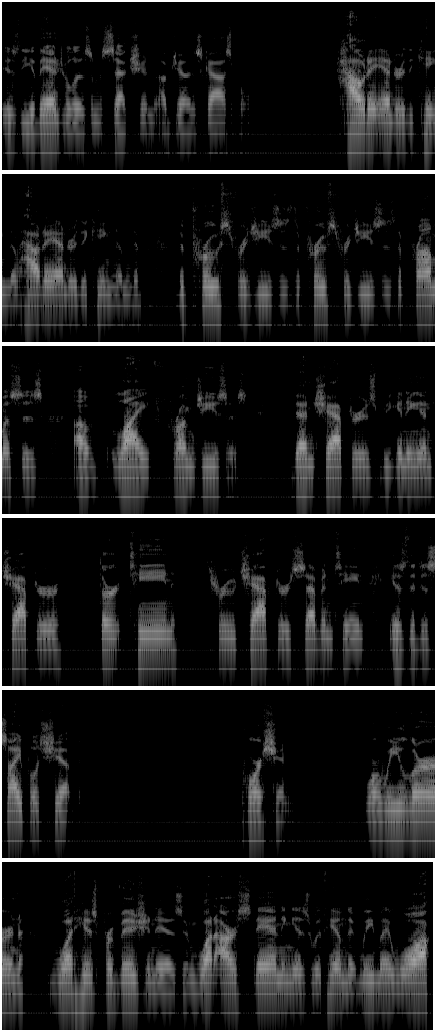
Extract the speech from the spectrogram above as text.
is the evangelism section of John's gospel. How to enter the kingdom, how to enter the kingdom, the, the proofs for Jesus, the proofs for Jesus, the promises of life from Jesus. Then chapters beginning in chapter 13 through chapter 17 is the discipleship portion where we learn what his provision is and what our standing is with him that we may walk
